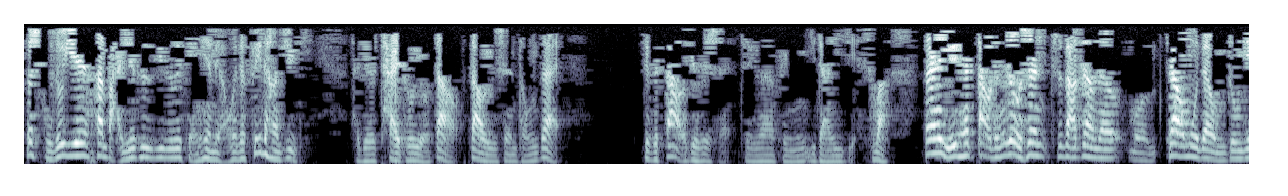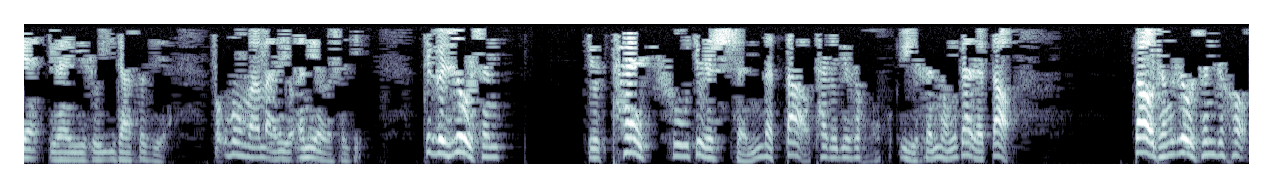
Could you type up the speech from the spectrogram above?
那使徒约翰把耶稣基督的显现描绘的非常具体，他就是太初有道，道与神同在，这个道就是神，这个福音一章一节是吧？但是有一天道成肉身，直达这样的我这样幕在我们中间，约翰一书一章四节，丰丰满满的有恩典和实际，这个肉身就太初就是神的道，太初就是与神同在的道，道成肉身之后，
